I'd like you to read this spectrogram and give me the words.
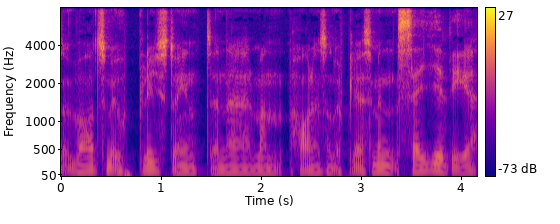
vad som är upplyst och inte när man har en sån upplevelse. Men säger det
